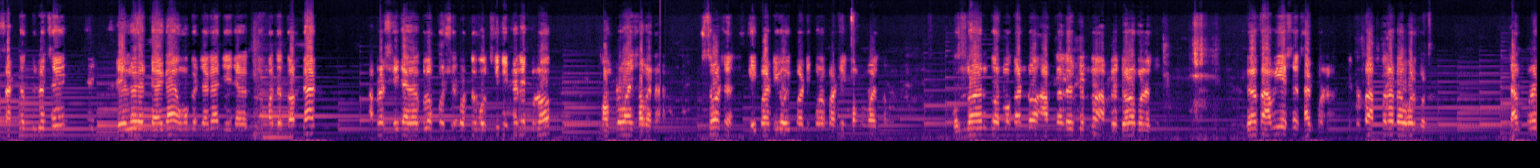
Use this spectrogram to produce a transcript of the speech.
স্ট্রাকচার তুলেছে। রেলওয়ের জায়গায়, অমুকের জায়গায়, যে জায়গাগুলো আমাদের দরকার আমরা সেই জায়গাগুলো পরিষ্কার করতে বলছি এখানে কোনো কম্প্রোমাইজ হবে না। বুঝতে পারছেন? এই পার্টি ওই পার্টি কোনো পার্টি কম্প্রোমাইজ হবে না। উন্নয়ন কর্মকাণ্ড আপনাদের জন্য আপনার জনগণের জন্য। এটা তো আমি এসে থাকব না। এটা তো আপনারা ব্যবহার করবেন চাঁদপুরে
